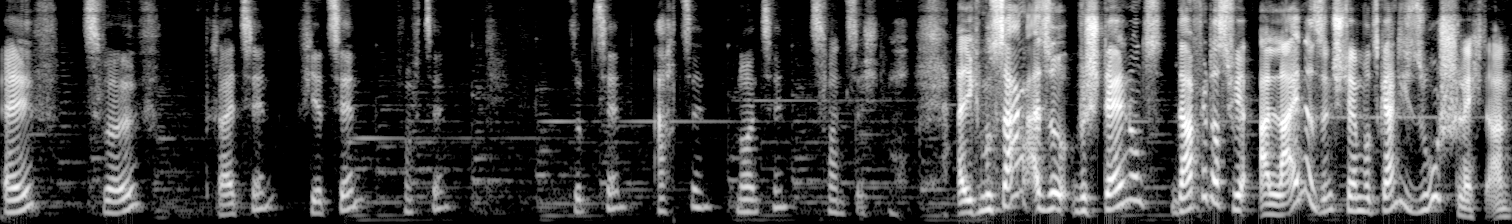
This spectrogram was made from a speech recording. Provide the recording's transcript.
elf, zwölf, dreizehn, vierzehn, fünfzehn, 17, 18, 19, 20. Oh. Also ich muss sagen, also wir stellen uns, dafür, dass wir alleine sind, stellen wir uns gar nicht so schlecht an.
